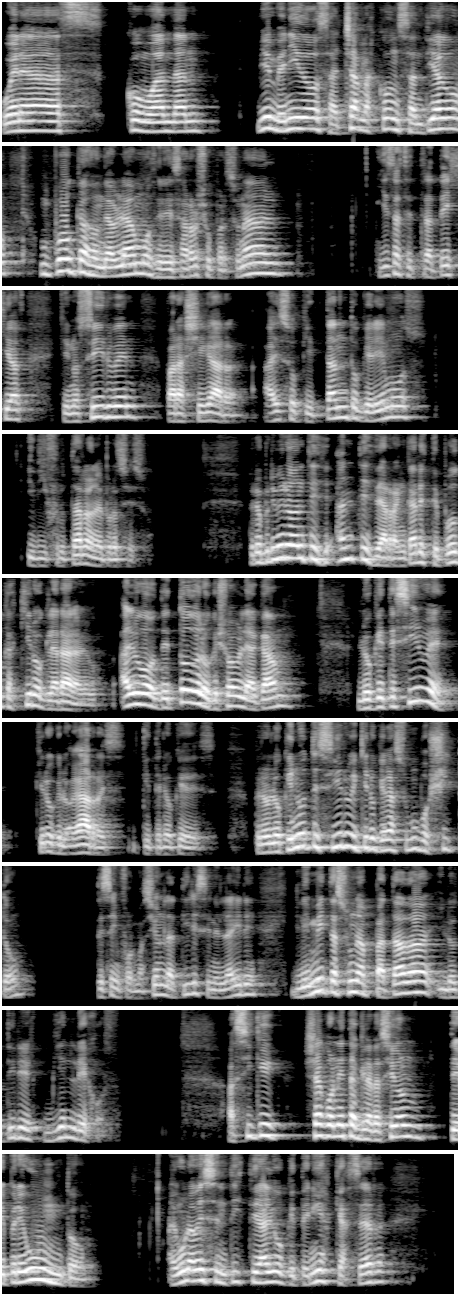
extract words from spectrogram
Buenas, ¿cómo andan? Bienvenidos a Charlas con Santiago, un podcast donde hablamos de desarrollo personal y esas estrategias que nos sirven para llegar a eso que tanto queremos y disfrutarlo en el proceso. Pero primero, antes de, antes de arrancar este podcast, quiero aclarar algo. Algo de todo lo que yo hable acá, lo que te sirve, quiero que lo agarres y que te lo quedes. Pero lo que no te sirve, quiero que hagas un bollito de esa información, la tires en el aire y le metas una patada y lo tires bien lejos. Así que ya con esta aclaración te pregunto, ¿alguna vez sentiste algo que tenías que hacer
